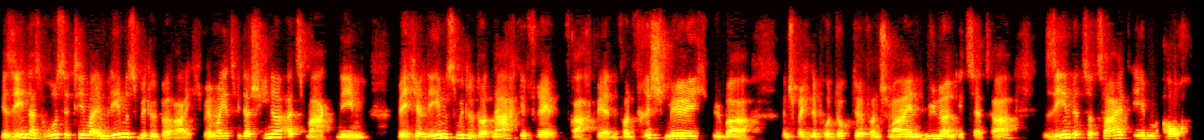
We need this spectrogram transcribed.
Wir sehen das große Thema im Lebensmittelbereich. Wenn wir jetzt wieder China als Markt nehmen, welche Lebensmittel dort nachgefragt werden, von Frischmilch über entsprechende Produkte von Schweinen, Hühnern etc., sehen wir zurzeit eben auch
